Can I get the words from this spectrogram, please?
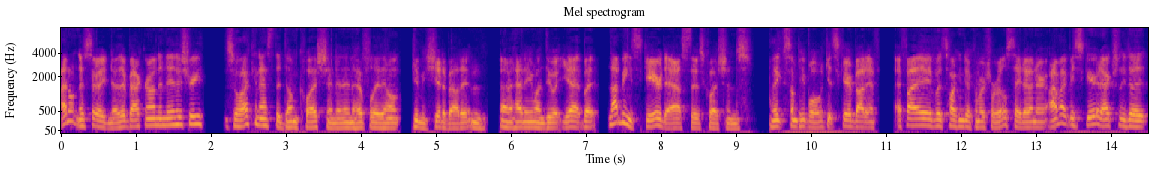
I don't necessarily know their background in the industry, so I can ask the dumb question and then hopefully they don't give me shit about it. And I haven't had anyone do it yet, but not being scared to ask those questions. I think some people get scared about it. If, if I was talking to a commercial real estate owner, I might be scared actually to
